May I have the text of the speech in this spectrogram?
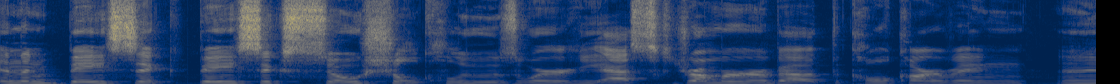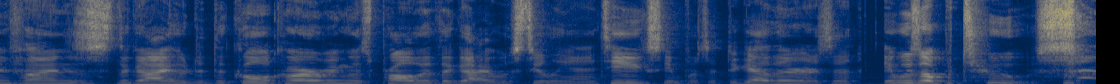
And then basic basic social clues where he asks drummer about the coal carving and he finds the guy who did the coal carving was probably the guy who was stealing antiques he puts it together and it was obtuse.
